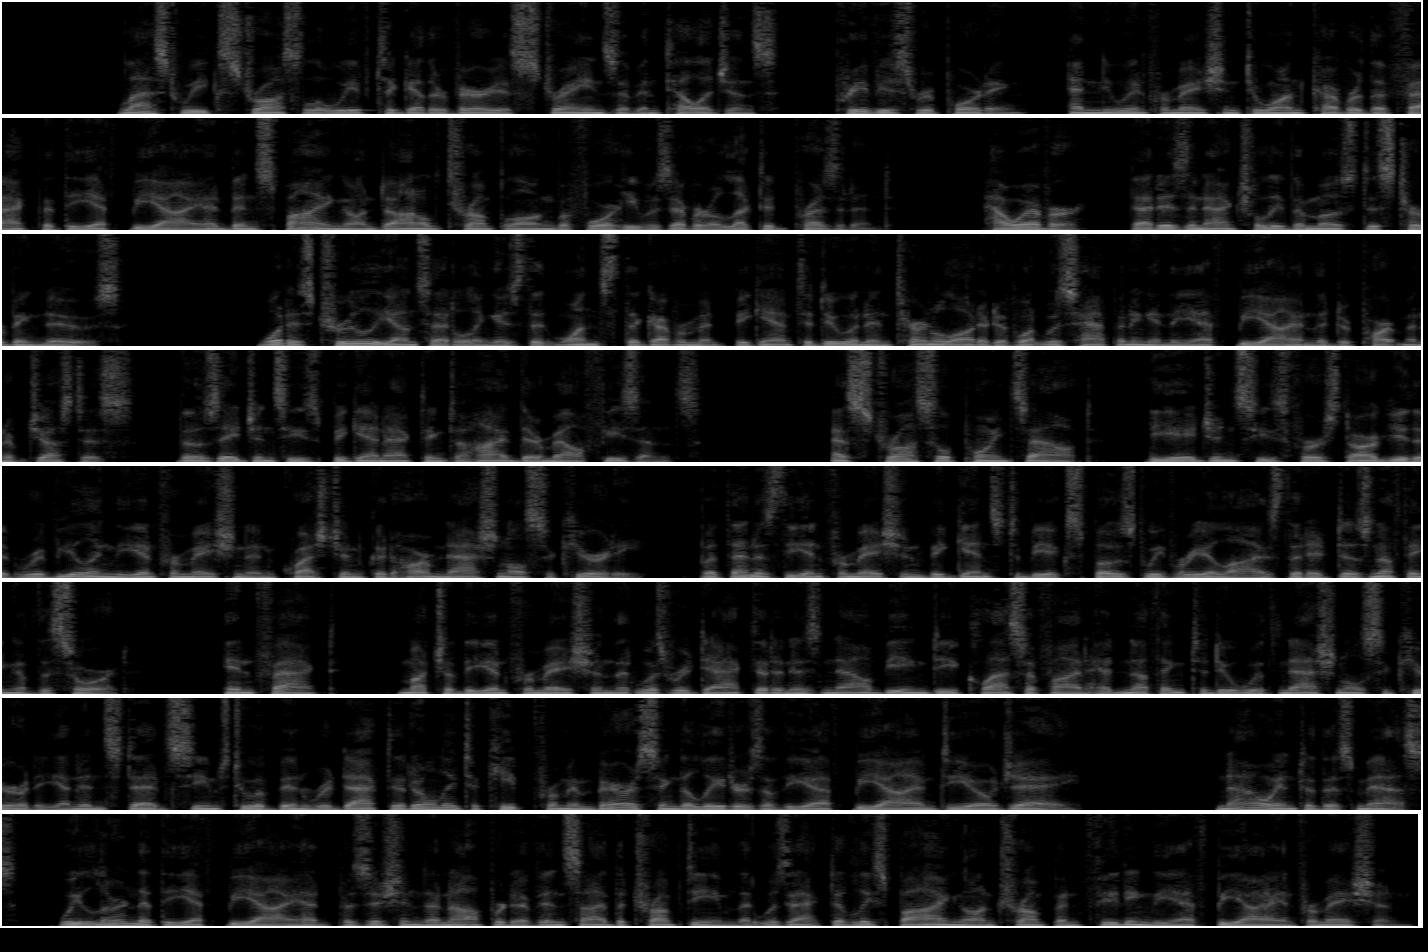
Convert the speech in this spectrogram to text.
Last week Strassel weaved together various strains of intelligence, previous reporting, and new information to uncover the fact that the FBI had been spying on Donald Trump long before he was ever elected president. However, that isn't actually the most disturbing news. What is truly unsettling is that once the government began to do an internal audit of what was happening in the FBI and the Department of Justice, those agencies began acting to hide their malfeasance. As Strassel points out, the agencies first argue that revealing the information in question could harm national security, but then as the information begins to be exposed we've realized that it does nothing of the sort. In fact, much of the information that was redacted and is now being declassified had nothing to do with national security and instead seems to have been redacted only to keep from embarrassing the leaders of the FBI and DOJ. Now into this mess, we learn that the FBI had positioned an operative inside the Trump team that was actively spying on Trump and feeding the FBI information.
